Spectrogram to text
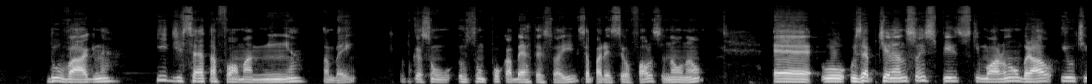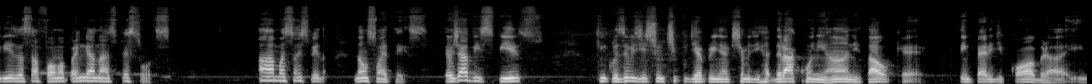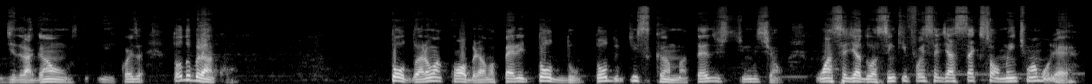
do Wagner e, de certa forma, a minha também, porque eu sou, eu sou um pouco aberto a isso aí, se aparecer eu falo, se não, não. É, o, os reptilianos são espíritos que moram no umbral e utilizam essa forma para enganar as pessoas. Ah, mas são espíritos. Não são ETs. Eu já vi espíritos, que inclusive existe um tipo de reptiliano que chama de draconiano e tal, que é, tem pele de cobra de dragão e coisa, todo branco todo, era uma cobra, uma pele todo, todo de escama, até de extinção. Um assediador assim que foi assediar sexualmente uma mulher.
